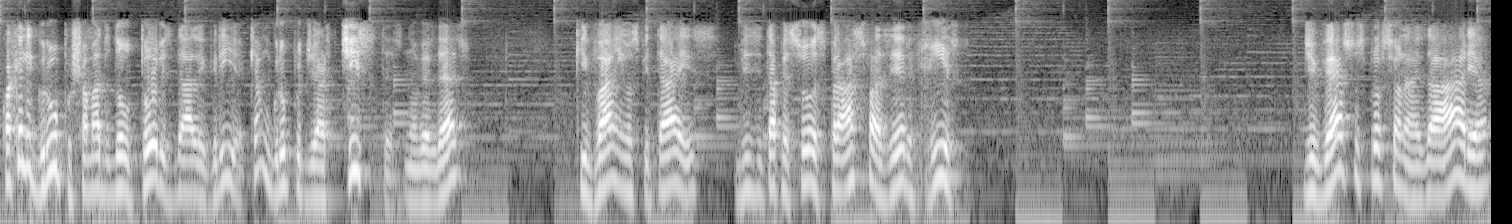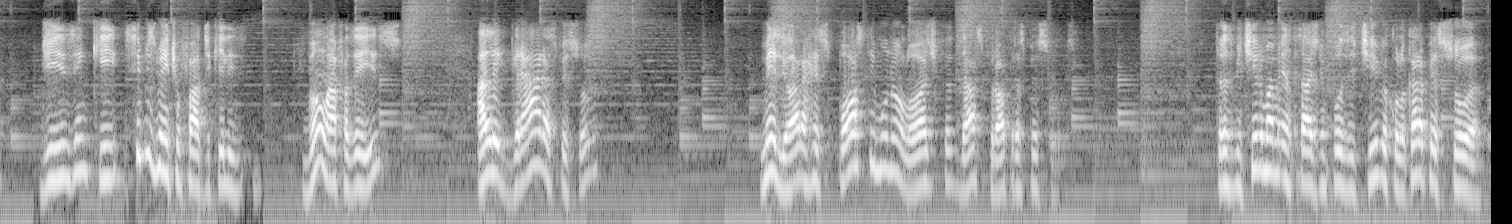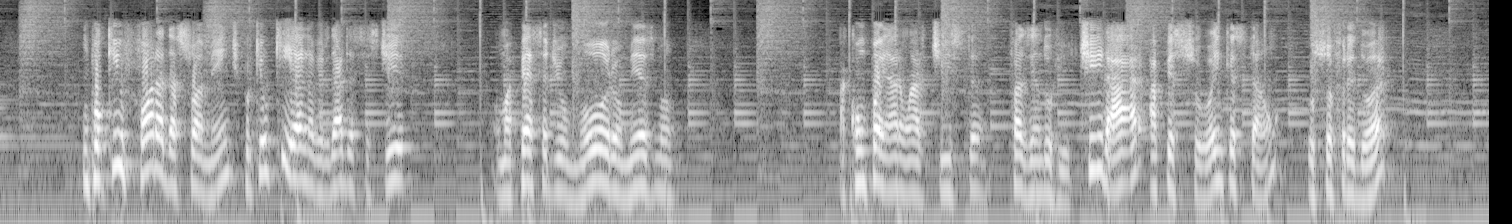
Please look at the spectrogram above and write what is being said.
Com aquele grupo chamado Doutores da Alegria, que é um grupo de artistas, na verdade, que vai em hospitais visitar pessoas para as fazer rir. Diversos profissionais da área dizem que simplesmente o fato de que eles vão lá fazer isso, alegrar as pessoas, melhora a resposta imunológica das próprias pessoas. Transmitir uma mensagem positiva, colocar a pessoa um pouquinho fora da sua mente, porque o que é, na verdade, assistir uma peça de humor ou mesmo acompanhar um artista fazendo rir? Tirar a pessoa em questão, o sofredor,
